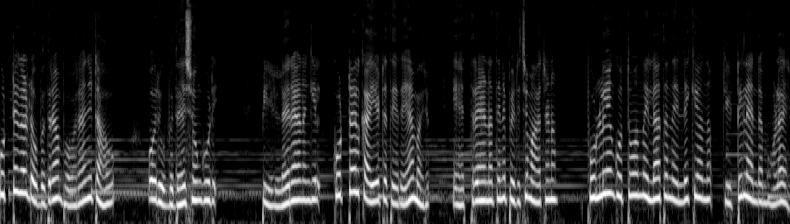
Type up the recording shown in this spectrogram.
കുട്ടികളുടെ ഉപദ്രവം പോരാഞ്ഞിട്ടാവും ഒരു ഉപദേശവും കൂടി. പിള്ളേരാണെങ്കിൽ കുട്ടകൾ കൈയിട്ട് തിരയാൻ വരും. എത്ര എണ്ണത്തിന് പിടിച്ചു മാറ്റണം? പുള്ളിയും കുത്തുമൊന്നും ഇല്ലാത്ത നെല്ലിക്കയൊന്നും കിട്ടില്ല എന്റെ മോളെ.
